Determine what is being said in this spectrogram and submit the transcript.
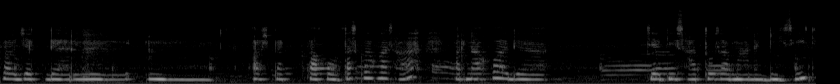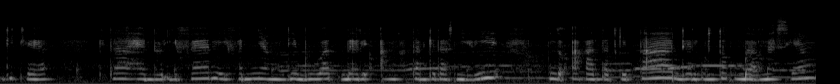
project dari hmm, ospek fakultas kalau nggak salah karena aku ada jadi satu sama anak gizi jadi kayak kita handle event event yang dibuat dari angkatan kita sendiri untuk angkatan kita dan untuk Mbak Mas yang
